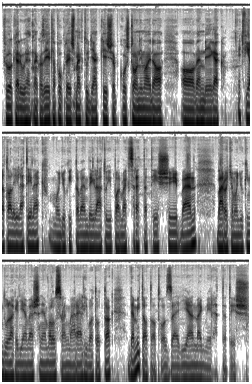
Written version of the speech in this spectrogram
fölkerülhetnek az étlapokra, és meg tudják később kóstolni majd a, a vendégek egy fiatal életének, mondjuk itt a vendéglátóipar megszerettetésében, bár hogyha mondjuk indulnak egy ilyen versenyen, valószínűleg már elhivatottak, de mit adhat hozzá egy ilyen megmérettetés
